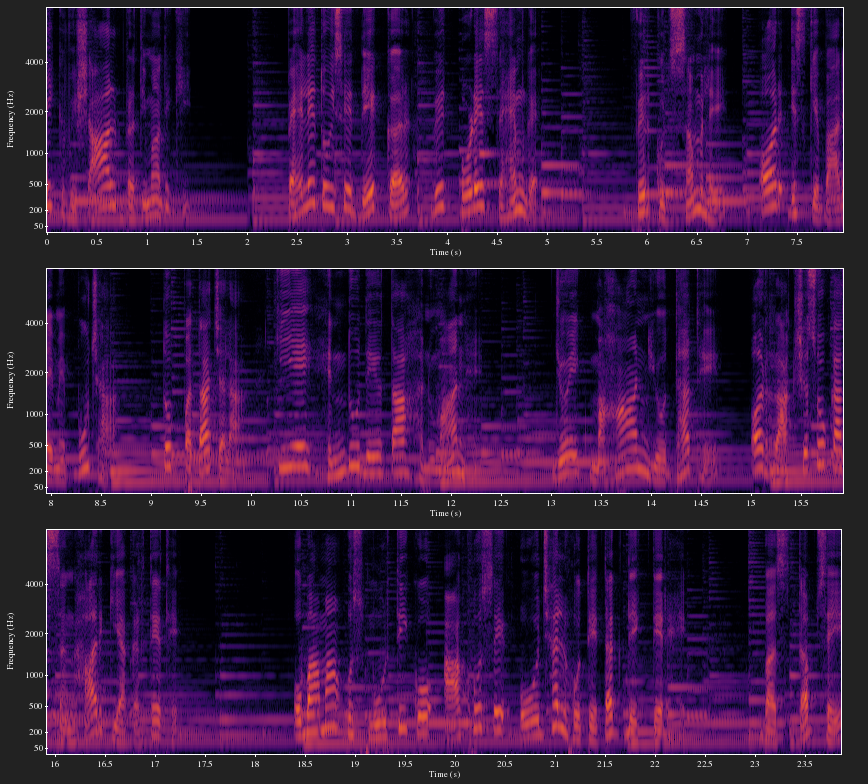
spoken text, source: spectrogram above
एक विशाल प्रतिमा दिखी। पहले तो इसे देखकर वे थोड़े सहम गए। फिर कुछ संभले और इसके बारे में पूछा तो पता चला कि ये हिंदू देवता हनुमान है, जो एक महान योद्धा थे और राक्षसों का संहार किया करते थे। ओबामा उस मूर्ति को आँखों से ओझल होते तक देखते रहे। बस तब से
